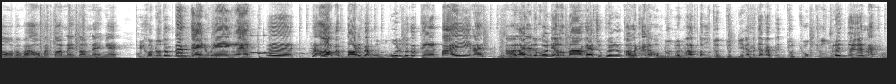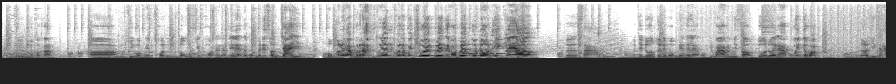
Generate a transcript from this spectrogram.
ต่อแบบว่าออกมาตอนไหนตอนไหนไง คือคนดูต้องตั้งใจดูเองไง เออ ถ้าออกแบบตอนที่แบบผมพูดนี่มันก็เกินไปนะ เอาล่ะเดี๋ยวทุกคนเดี๋ยวเรามาแวะชุบเพื่อนกันก่อนละกันให้ผมดูเหมือนว่าตรงจุดจุดนี้เนี่ยมันจะแบบเป็นจุดชุบชุมเลือกเกินนะนี่ชุบมาก่อนอ่อเมื่อกี้ผมเห็นคนลงมาเก็บของแถวๆนี้แหละแต่ผมไม่ได้สนใจ ผมก็เลยแบบรักเพื่อนก็เลยไปช่วยเพื่อนแต่ว่าเพื่อนกูโดนอีกแล้ว เบอร์สามมันจะโดนตัวที่ผมเห็นนี่แหละผมคิดว่ามันมีสองตัวด้วยนะครับอุ้ยแต่ว่าเพื่อนเรายิงได้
